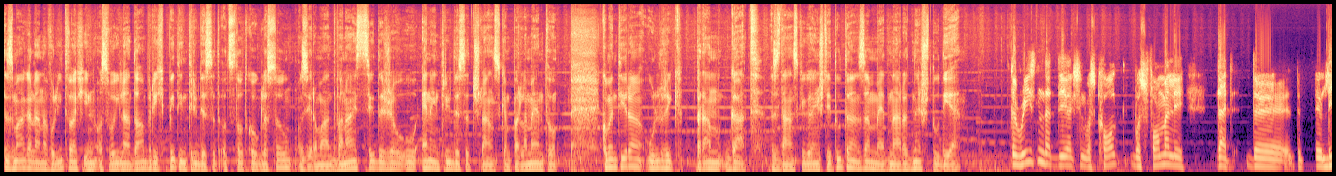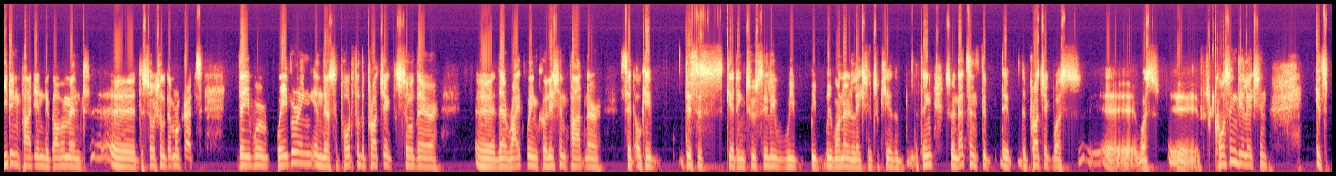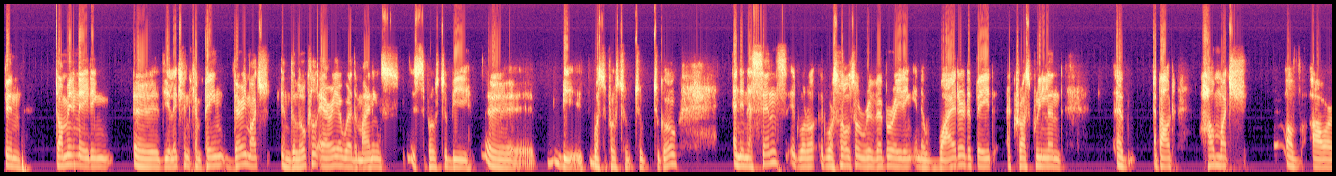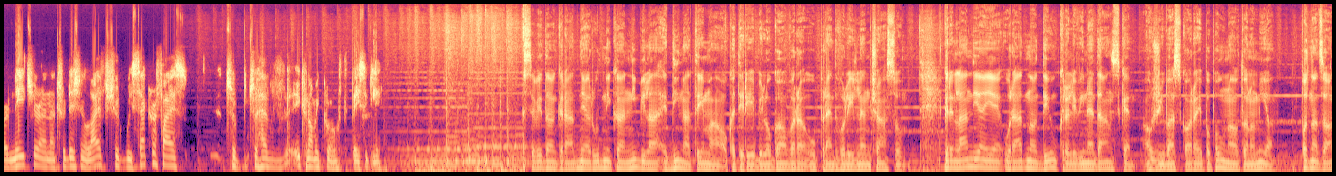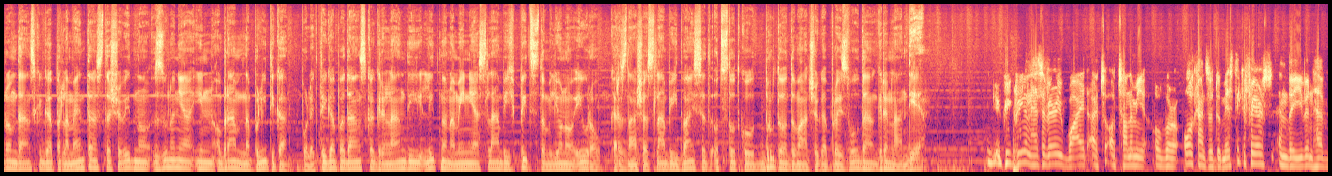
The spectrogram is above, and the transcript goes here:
zmagala na volitvah in osvojila dobrih 35 odstotkov glasov oziroma 12 sedežev v 31 članskem parlamentu. Komentira Ulrik Pramgat z Danskega inštituta za mednarodne študije. The reason that the election was called was formally that the, the, the leading party in the government, uh, the Social Democrats, they were wavering in their support for the project. So their uh, their right wing coalition partner said, "Okay, this is getting too silly. We we, we want an election to clear the, the thing." So in that sense, the the, the project was uh, was uh, causing the election. It's been dominating uh, the election campaign very much in the local area where the mining is, supposed to be, uh, be was supposed to, to, to go. And in a sense, it was, it was also reverberating in a wider debate across Greenland uh, about how much of our nature and our traditional life should we sacrifice to, to have economic growth, basically. Seveda, gradnja rudnika ni bila edina tema, o kateri je bilo govora v predvolilnem času. Grenlandija je uradno del kraljevine Danske, a uživa skoraj popolno avtonomijo. Pod nadzorom danskega parlamenta sta še vedno zunanja in obrambna politika, poleg tega pa Danska Grenlandiji letno namenja slabih 500 milijonov evrov, kar znaša slabih 20 odstotkov bruto domačega proizvoda Grenlandije. Greenland has a very wide aut- autonomy over all kinds of domestic affairs, and they even have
